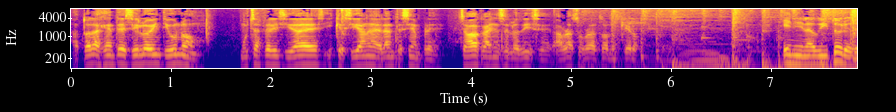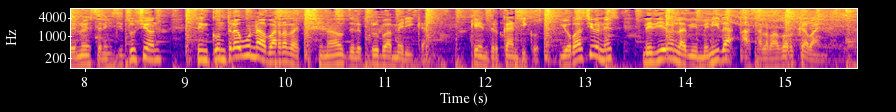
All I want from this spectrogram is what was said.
A toda la gente del siglo XXI, Muchas felicidades y que sigan adelante siempre. Chava Caña se lo dice. Abrazo para todos, los quiero. En el auditorio de nuestra institución se encontraba una barra de aficionados del Club América, que entre cánticos y ovaciones le dieron la bienvenida a Salvador Cabañas.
